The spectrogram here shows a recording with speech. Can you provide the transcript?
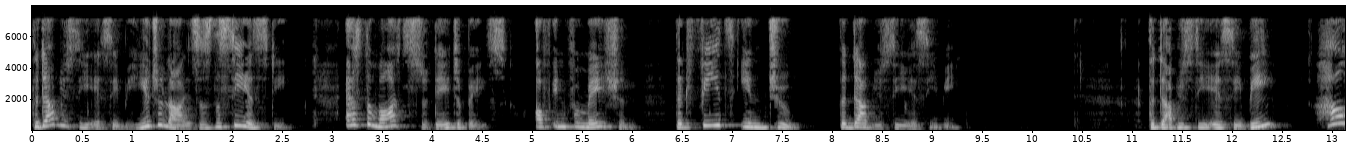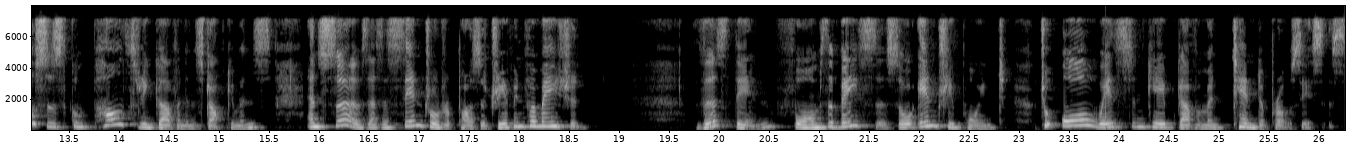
The WCSEB utilizes the CSD as the master database of information that feeds into the WCSEB. The WCSEB houses compulsory governance documents and serves as a central repository of information. This then forms the basis or entry point to all Western Cape government tender processes.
